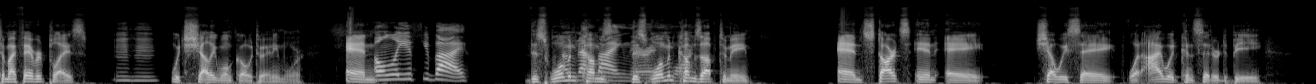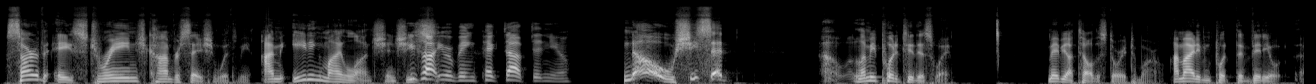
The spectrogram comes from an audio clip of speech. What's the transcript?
to my favorite place, hmm which Shelly won't go to anymore, and Only if you buy. This woman comes this there woman anymore. comes up to me and starts in a shall we say what I would consider to be sort of a strange conversation with me. I'm eating my lunch and she. You thought you were being picked up, didn't you? No, she said oh, let me put it to you this way. Maybe I'll tell the story tomorrow. I might even put the video. Uh,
